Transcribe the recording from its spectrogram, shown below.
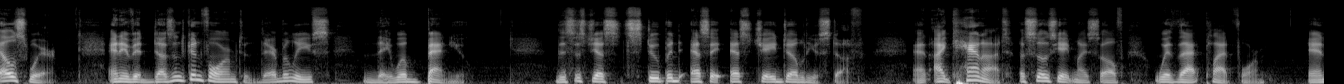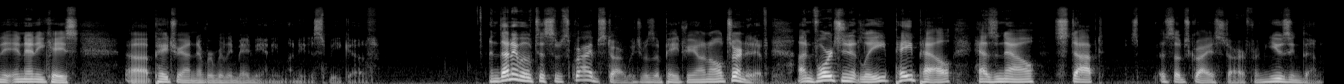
elsewhere. And if it doesn't conform to their beliefs, they will ban you. This is just stupid SJW stuff. And I cannot associate myself with that platform. And in any case, uh, Patreon never really made me any money to speak of. And then I moved to Subscribestar, which was a Patreon alternative. Unfortunately, PayPal has now stopped Subscribestar from using them.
